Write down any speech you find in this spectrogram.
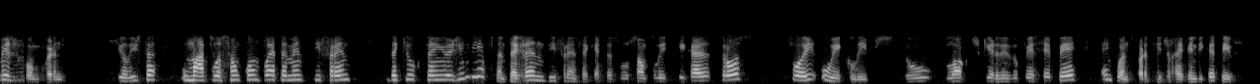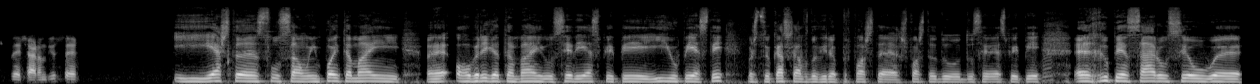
mesmo com governos do Partido Socialista, uma atuação completamente diferente daquilo que tem hoje em dia. Portanto, a grande diferença que esta solução política trouxe foi o eclipse do Bloco de Esquerda e do PCP enquanto partidos reivindicativos, deixaram de o ser. E esta solução impõe também, uh, obriga também o CDS-PP e o PSD, mas no seu caso estava de ouvir a, proposta, a resposta do, do CDS-PP, a repensar o seu uh,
